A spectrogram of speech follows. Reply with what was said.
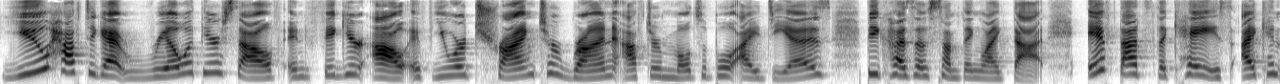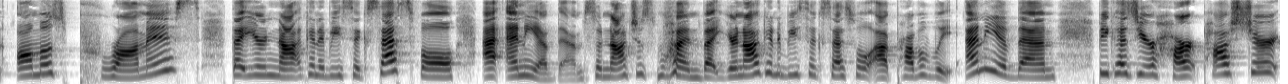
You have to get real with yourself and figure out if you are trying to run after multiple ideas because of something like that. If that's the case, I can almost promise that you're not going to be successful at any of them. So, not just one, but you're not going to be successful at probably probably any of them because your heart posture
